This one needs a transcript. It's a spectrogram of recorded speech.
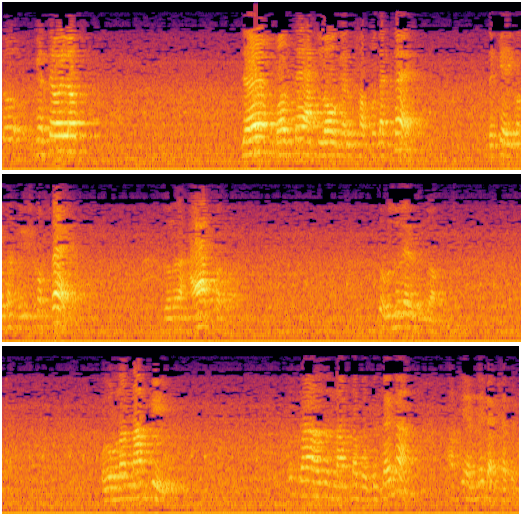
তো গেতে হইল যে বলছে, এক লোক এর স্বপ্ন দেখছে, দেখি এই কথা জিজ্ঞেস করছে আয়াত কত? তো হুজুরের জব বলো, ওনার নাম কি? নামটা বলতে চাই না, আপনি এমনি ব্যাখ্যা দেন।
